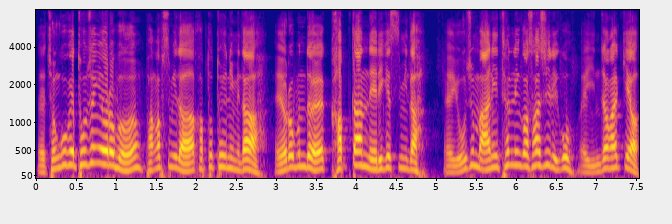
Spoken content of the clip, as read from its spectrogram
네, 전국의 토쟁이 여러분 반갑습니다. 갑토토인입니다. 예, 여러분들 갑단 내리겠습니다. 예, 요즘 많이 틀린 거 사실이고 예, 인정할게요.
